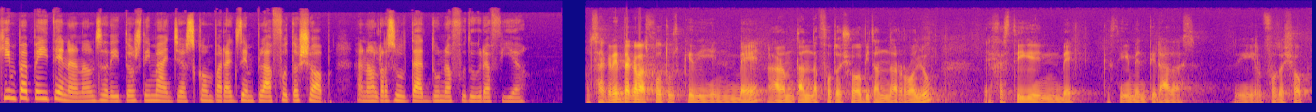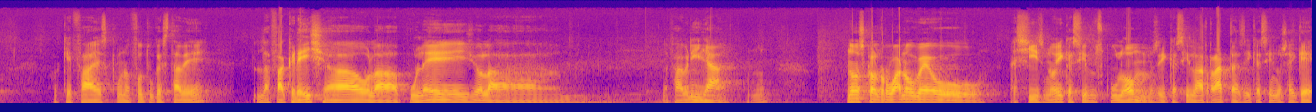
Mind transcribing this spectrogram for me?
Quin paper hi tenen els editors d'imatges, com per exemple Photoshop, en el resultat d'una fotografia? El secret de que les fotos quedin bé, ara amb tant de Photoshop i tant de rotllo, és que estiguin bé, que estiguin ben tirades. I el Photoshop el que fa és que una foto que està bé la fa créixer o la poleix o la, la fa brillar. No? No, és que el Ruano ho veu així, no? i que si els coloms, i que si les rates, i que si no sé què,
